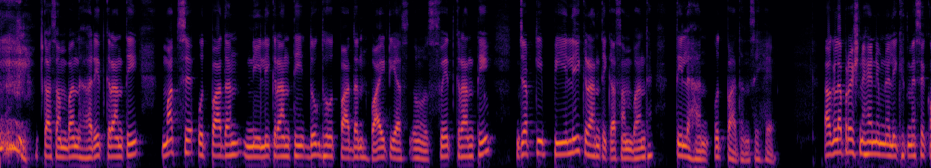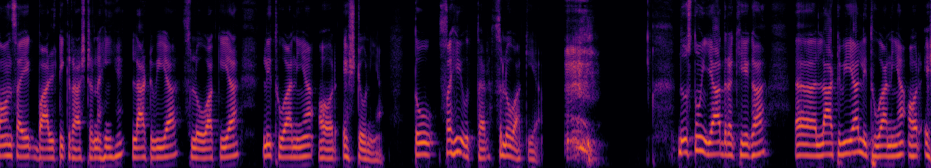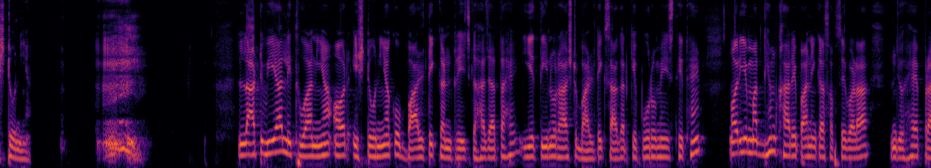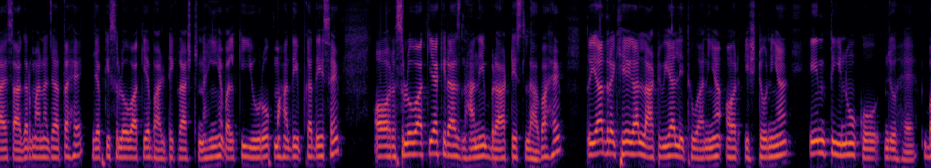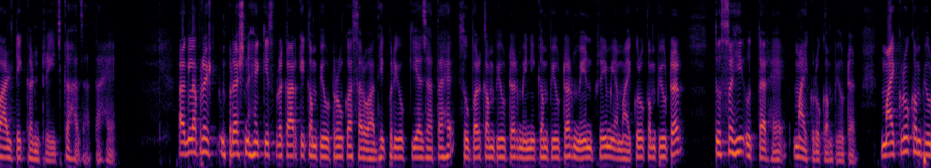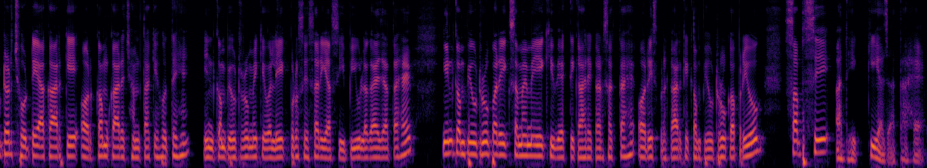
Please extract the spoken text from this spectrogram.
का संबंध, हरित क्रांति, मत्स्य उत्पादन, नीली क्रांति, दुग्ध उत्पादन व्हाइट या श्वेत क्रांति, जबकि पीली क्रांति का संबंध तिलहन उत्पादन से है। अगला प्रश्न है, निम्नलिखित में से कौन सा एक बाल्टिक राष्ट्र नहीं है? लाटविया, स्लोवाकिया, लिथुआनिया और एस्टोनिया। तो सही उत्तर, स्लोवाकिया। दोस्तों, याद रखिएगा लाटविया, लिथुआनिया और एस्टोनिया। लाटविया, लिथुआनिया और इस्टोनिया को बाल्टिक कंट्रीज़ कहा जाता है। ये तीनों राष्ट्र बाल्टिक सागर के पूर्व में स्थित हैं और ये मध्यम खारे पानी का सबसे बड़ा जो है प्राय सागर माना जाता है, जबकि स्लोवाकिया बाल्टिक राष्ट्र नहीं है, बल्कि यूरोप महाद्वीप का देश है। और स्लोवाकिया की राजधानी ब्राटिस्लावा है। तो याद रखिएगा, लाटविया, लिथुआनिया और इस्टोनिया, इन तीनों को जो है बाल्टिक कंट्रीज़ कहा जाता है। अगला प्रश्न है किस प्रकार के कंप्यूटरों का सर्वाधिक प्रयोग किया जाता है? Super computer, mini computer, mainframe या माइक्रो कंप्यूटर? तो सही उत्तर है माइक्रो कंप्यूटर माइक्रो कंप्यूटर छोटे आकार के और कम कार्य क्षमता के होते हैं। इन कंप्यूटरों में केवल एक प्रोसेसर या सीपीयू लगाया जाता है। इन कंप्यूटरों पर एक समय में एक ही व्यक्ति कार्य कर सकता है और इस प्रकार के कंप्यूटरों का प्रयोग सबसे अधिक किया जाता है।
